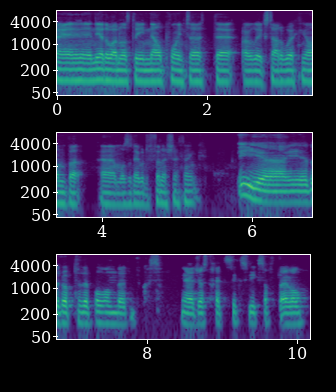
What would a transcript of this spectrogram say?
And the other one was the null pointer that Oleg started working on, but um, wasn't able to finish. I think. Yeah, yeah, dropped the ball on that because yeah, I just had six weeks of travel.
